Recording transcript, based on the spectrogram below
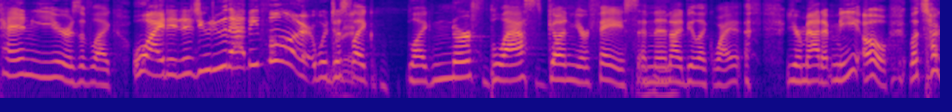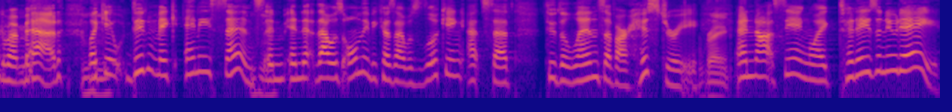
10 years of like, why didn't you do that before? Would just Right. like, like Nerf blast gun your face. And Mm-hmm. then I'd be like, why? You're mad at me? Oh, let's talk about mad. Like Mm-hmm. it didn't make any sense. And, and that was only because I was looking at Seth through the lens of our history Right. and not seeing like today's a new day.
